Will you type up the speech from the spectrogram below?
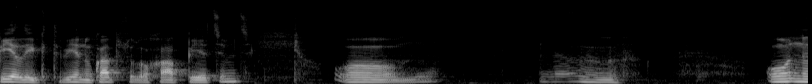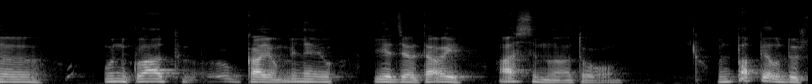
pielikt vienu kapsulu H500, un, un, un klāt, kā jau minēju, iedzert arī asimilatoru. Un papildus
